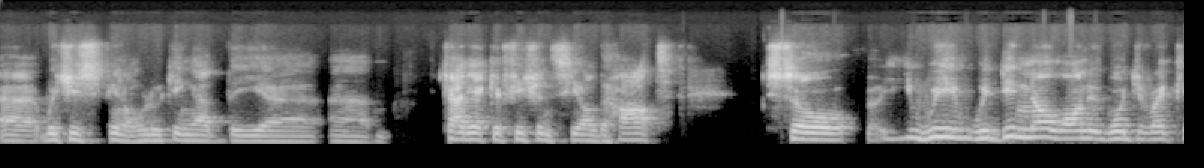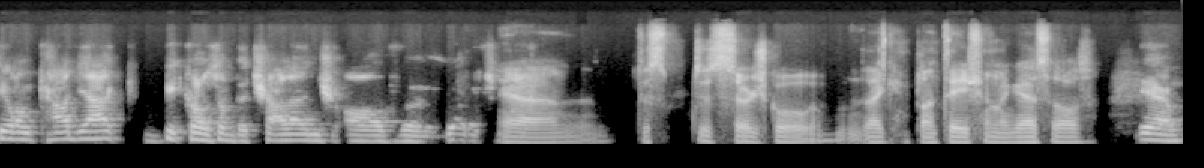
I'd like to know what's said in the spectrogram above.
uh, which is you know looking at the uh, um, cardiac efficiency of the heart. So we we did not want to go directly on cardiac because of the challenge of uh, yeah, just just surgical like implantation, I guess also. Yeah,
